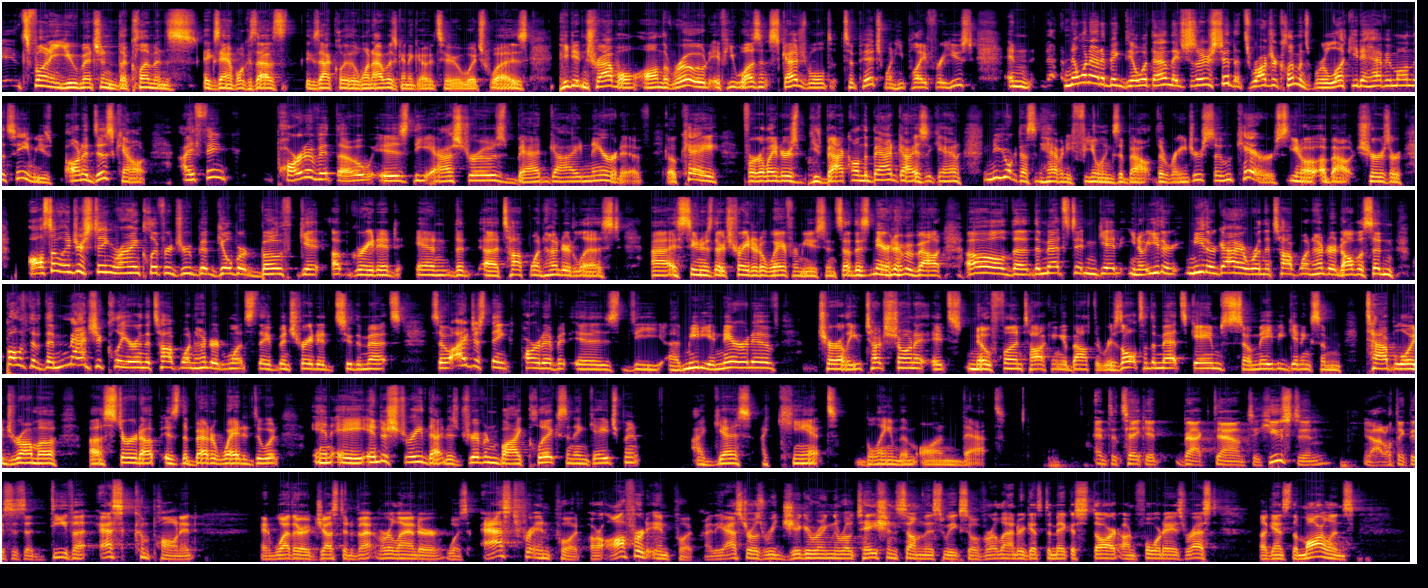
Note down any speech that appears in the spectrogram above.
It's funny you mentioned the Clemens example because that was exactly the one I was going to go to, which was he didn't travel on the road if he wasn't scheduled to pitch when he played for Houston, and no one had a big deal with that. They just understood that's Roger Clemens. We're lucky to have him on the team. He's on a discount. I think Part of it, though, is the Astros bad guy narrative. Okay, Verlander's he's back on the bad guys again. New York doesn't have any feelings about the Rangers, so who cares, you know, about Scherzer. Also interesting, Ryan Clifford, Drew Gilbert both get upgraded in the uh, top 100 list uh, as soon as they're traded away from Houston. So this narrative about oh the the Mets didn't get you know either neither guy were in the top 100. All of a sudden, both of them magically are in the top 100 once they've been traded to the Mets. So I just think part of it is the uh, media narrative Charlie, you touched on it. It's no fun talking about the results of the Mets games. So maybe getting some tabloid drama uh, stirred up is the better way to do it. In a industry that is driven by clicks and engagement, I guess I can't blame them on that. And to take it back down to Houston, you know, I don't think this is a diva esque component and whether Justin Verlander was asked for input or offered input. Right? The Astros rejiggering the rotation some this week, so Verlander gets to make a start on four days rest against the Marlins.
